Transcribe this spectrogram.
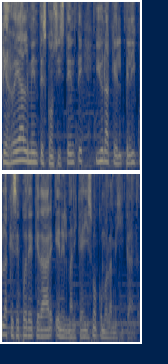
que realmente es consistente y una película que se puede quedar en el manicaísmo como la mexicana.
